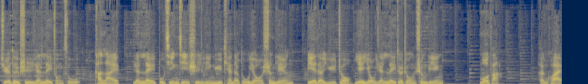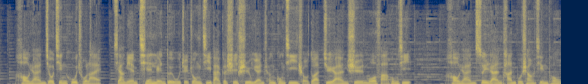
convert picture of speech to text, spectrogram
绝对是人类种族。看来，人类不仅仅是灵域天的独有生灵，别的宇宙也有人类这种生灵。魔法，很快，浩然就惊呼出来：下面千人队伍之中，几百个实施远程攻击手段，居然是魔法攻击。浩然虽然谈不上精通，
